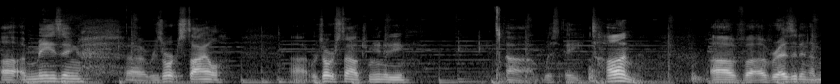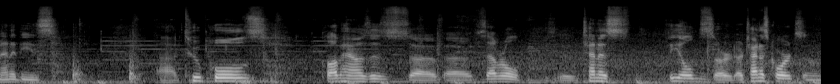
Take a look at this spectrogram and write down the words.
uh, amazing uh, resort style, uh, resort style community uh, with a ton of, uh, of resident amenities, two pools, clubhouses, several tennis fields or, or tennis courts and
